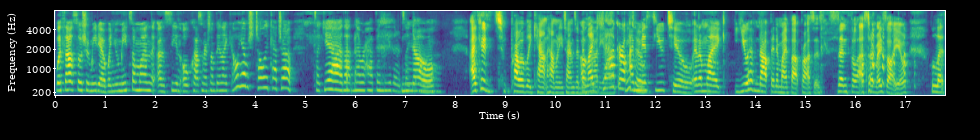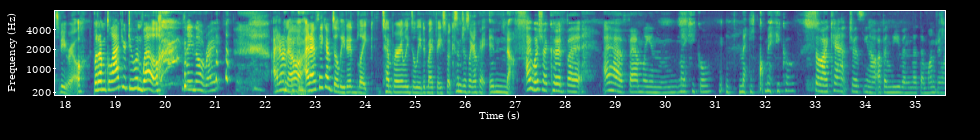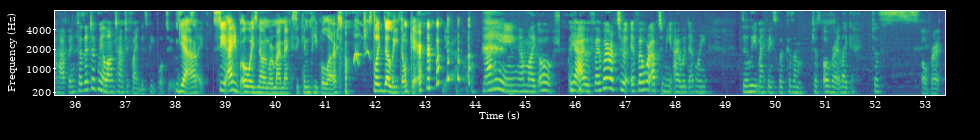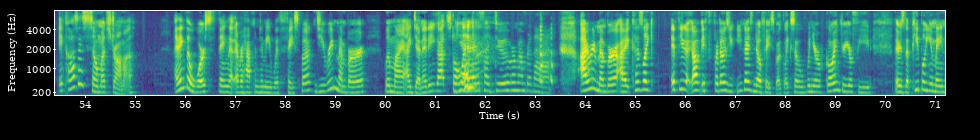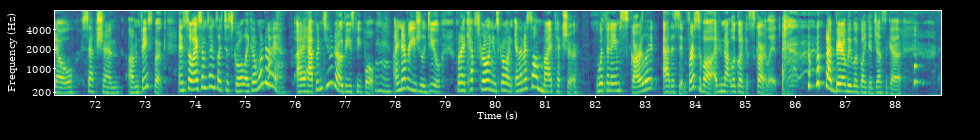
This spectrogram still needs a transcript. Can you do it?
without social media, when you meet someone, uh, see an old classmate or something, like, oh yeah, we should totally catch up. It's like, yeah, that never happened either. It's like, No. oh. I could t- probably count how many times I've been Oh, like, God, "Yeah, yeah. girl, I miss you too," and I'm like, "You have not been in my thought process since the last time I saw you." Let's be real. But I'm glad you're doing well. I know, right? I don't know. And I think I've deleted, like, temporarily deleted my Facebook because I'm just like, okay, enough. I wish I could, but I have family in Mexico. Mexico. Mexico. So I can't just, you know, up and leave and let them wondering what happened. Because it took me a long time to find these people, too. So Yeah. Like, See, I've always known where my Mexican people are, so I'm just like, delete, don't care. yeah, no. Not me. I'm like, oh. sh-. But yeah, if it were up to if it were up to me, I would definitely delete my Facebook because I'm just over it. Like, just over it. it causes so much drama. I think the worst thing that ever happened to me with Facebook, do you remember when my identity got stolen? Yes, I do remember that. I remember I cuz like if you uh, if for those you, you guys know Facebook like so when you're going through your feed there's the people you may know section on Facebook and so I sometimes like to scroll like I wonder if yeah. I happen to know these people I never usually do but I kept scrolling and scrolling and then I saw my picture with the name Scarlett Addison first of all I do not look like a Scarlett I barely look like a Jessica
